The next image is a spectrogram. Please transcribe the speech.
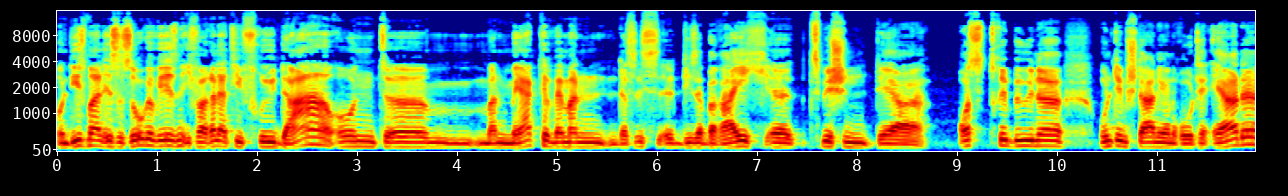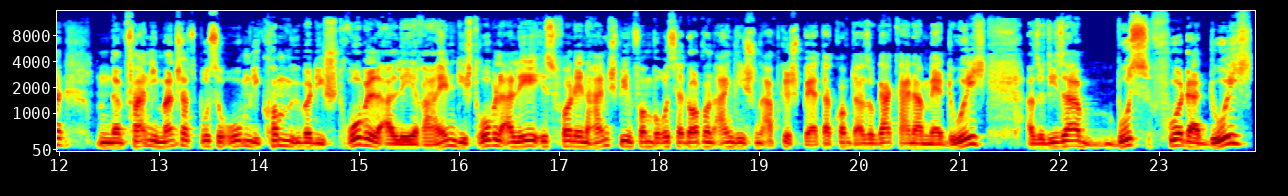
Und diesmal ist es so gewesen, ich war relativ früh da und äh, man merkte, wenn man, das ist äh, dieser Bereich äh, zwischen der Osttribüne und dem Stadion Rote Erde. Und dann fahren die Mannschaftsbusse oben, die kommen über die Strobelallee rein. Die Strobelallee ist vor den Heimspielen von Borussia Dortmund eigentlich schon abgesperrt. Da kommt also gar keiner mehr durch. Also dieser Bus fuhr da durch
